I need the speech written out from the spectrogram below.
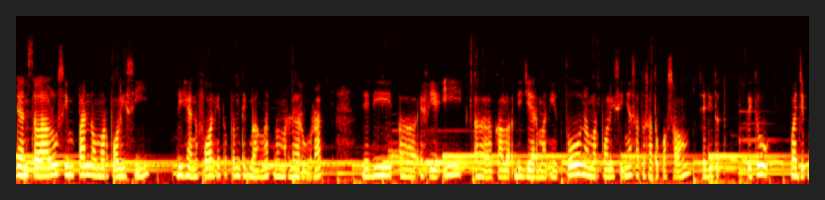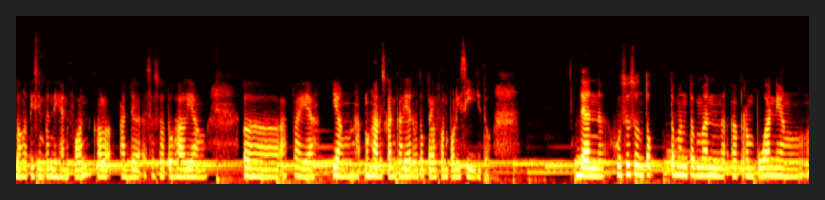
Dan selalu simpan nomor polisi di handphone itu penting banget nomor darurat jadi uh, eh, FYI uh, kalau di Jerman itu nomor polisinya 110 jadi itu itu wajib banget disimpan di handphone kalau ada sesuatu hal yang uh, apa ya yang mengharuskan kalian untuk telepon polisi gitu. Dan khusus untuk teman-teman uh, perempuan yang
